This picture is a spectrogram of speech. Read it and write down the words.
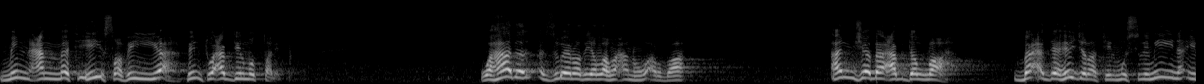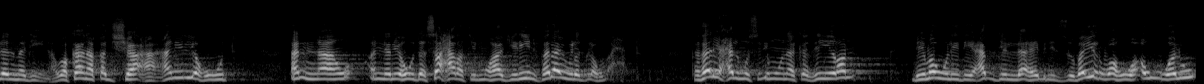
من عمته صفية بنت عبد المطلب. وهذا الزبير رضي الله عنه وأرضاه أنجب عبد الله بعد هجرة المسلمين إلى المدينة وكان قد شاع عن اليهود أنه أن اليهود سحرت المهاجرين فلا يولد لهم أحد. ففرح المسلمون كثيرا بمولد عبد الله بن الزبير وهو أول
